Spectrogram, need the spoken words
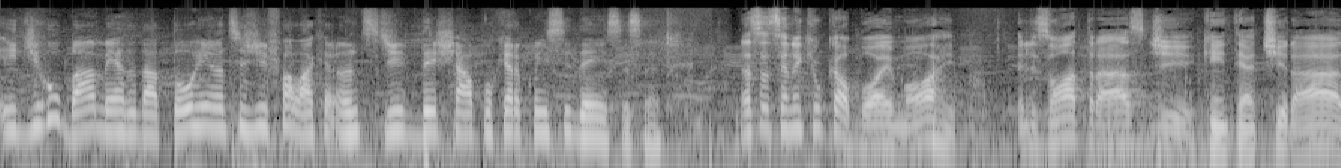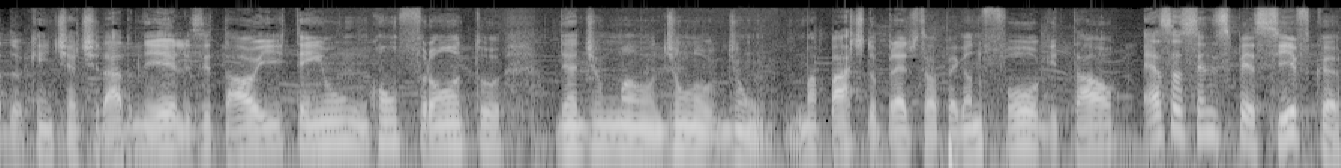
e derrubar a merda da torre antes de falar que era- antes de deixar porque era coincidência, sabe? Nessa cena que o cowboy morre, eles vão atrás de quem tem atirado, quem tinha atirado neles e tal, e tem um confronto dentro de uma, de um, de um- uma parte do prédio que tava pegando fogo e tal. Essa cena específica,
